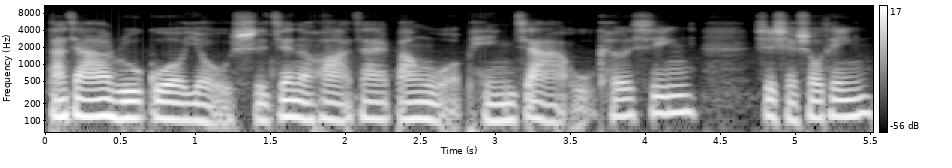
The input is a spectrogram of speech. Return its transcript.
大家如果有时间的话，再帮我评价五颗星，谢谢收听。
